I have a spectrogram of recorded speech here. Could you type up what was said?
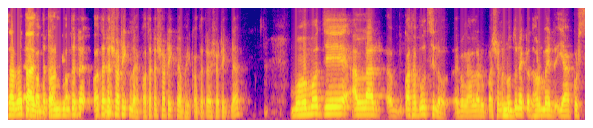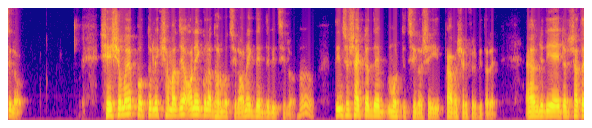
চাবে তা দিব তখন কিন্তু কথাটা কথাটা সঠিক না কথাটা সঠিক না ভাই কথাটা সঠিক না। মোহাম্মদ যে আল্লাহর কথা বলছিল এবং আল্লাহর উপাসনা নতুন একটা ধর্মের ইয়া করছিল সেই সময় পৌত্তলিক সমাজে অনেকগুলো ধর্ম ছিল অনেক দেবদেবী ছিল হ্যাঁ তিনশো ষাটটা দেব মূর্তি ছিল সেই কাবা শরীফের ভিতরে। এখন যদি এটার সাথে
